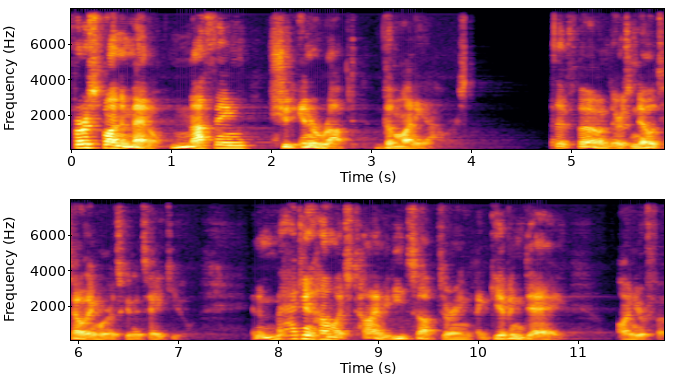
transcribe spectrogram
First fundamental nothing should interrupt the money hours. The phone, there's no telling where it's going to take you. And imagine how much time it eats up during a given day on your phone.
